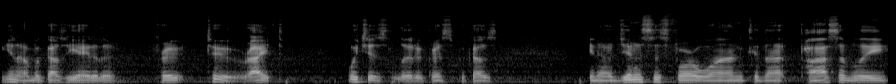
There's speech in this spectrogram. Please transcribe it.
you know because he ate of the fruit too, right? Which is ludicrous because you know Genesis 4:1 could not possibly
